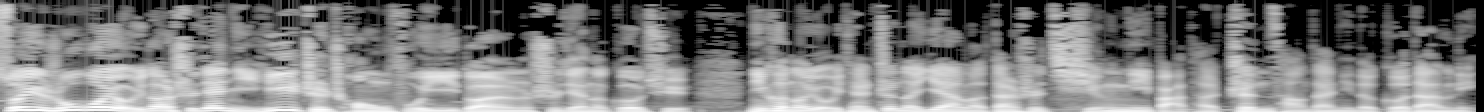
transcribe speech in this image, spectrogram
所以如果有一段时间你一直重复一段时间的歌曲，你可能有一天真的厌了。但是，请你把它珍藏在你的歌单里，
